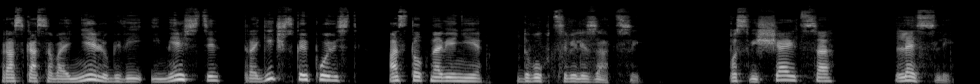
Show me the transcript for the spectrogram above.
рассказ о войне, любви и мести, трагическая повесть о столкновении двух цивилизаций. Посвящается Лесли.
